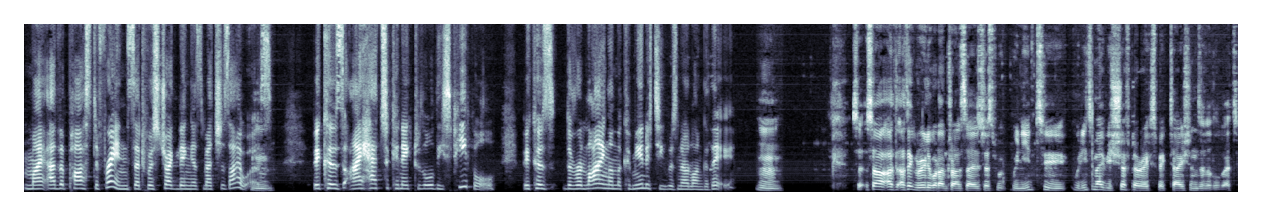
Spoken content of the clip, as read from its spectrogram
my other pastor friends that were struggling as much as I was. Mm. Because I had to connect with all these people because the relying on the community was no longer there. Mm. So, so I, I, think really what I'm trying to say is just we need to we need to maybe shift our expectations a little bit,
